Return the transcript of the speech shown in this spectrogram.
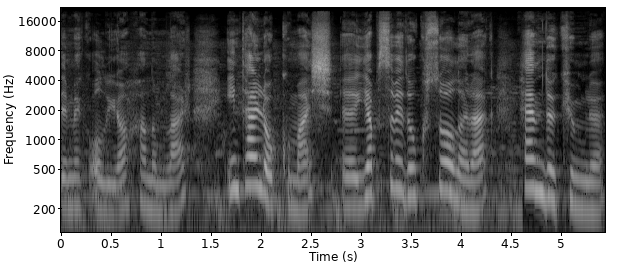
demek oluyor hanımlar. Interlock kumaş e, yapısı ve dokusu olarak hem dökümlü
